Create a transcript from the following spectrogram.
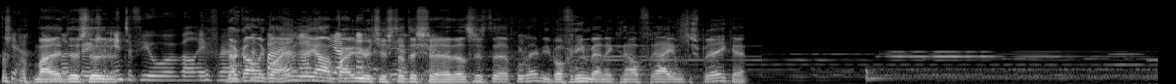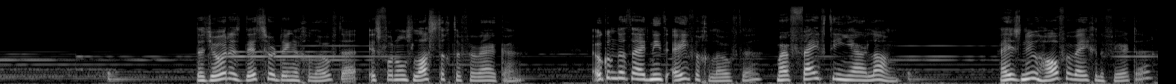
Tja, Maar dan dus kun je zo'n interview eh, wel even... Daar kan ik wel handelen, ja, een paar uurtjes. Ja, dat, is, ja. eh, dat is het probleem niet. Bovendien ben ik nou vrij om te spreken. Dat Joris dit soort dingen geloofde, is voor ons lastig te verwerken. Ook omdat hij het niet even geloofde, maar 15 jaar lang. Hij is nu halverwege de 40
